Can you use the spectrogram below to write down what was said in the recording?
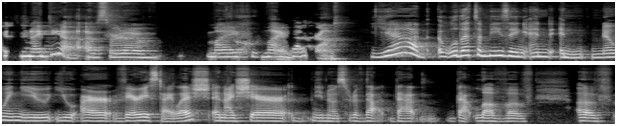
gives you an idea of sort of my my background yeah, well, that's amazing, and and knowing you, you are very stylish, and I share, you know, sort of that that that love of of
